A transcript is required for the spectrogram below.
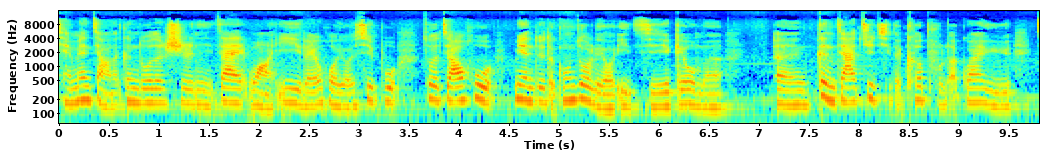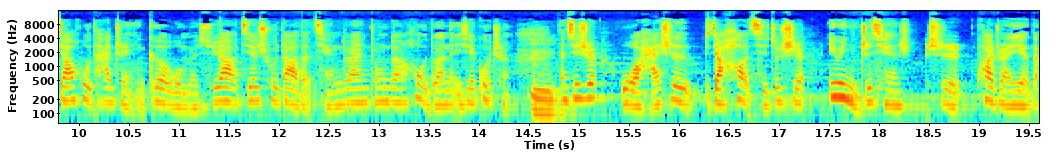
前面讲的更多的是你在网易雷火游戏部做交互面对的工作流，以及给我们嗯更加具体的科普了关于交互它整一个我们需要接触到的前端、中端、后端的一些过程。嗯，那其实我还是比较好奇，就是因为你之前是是跨专业的，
